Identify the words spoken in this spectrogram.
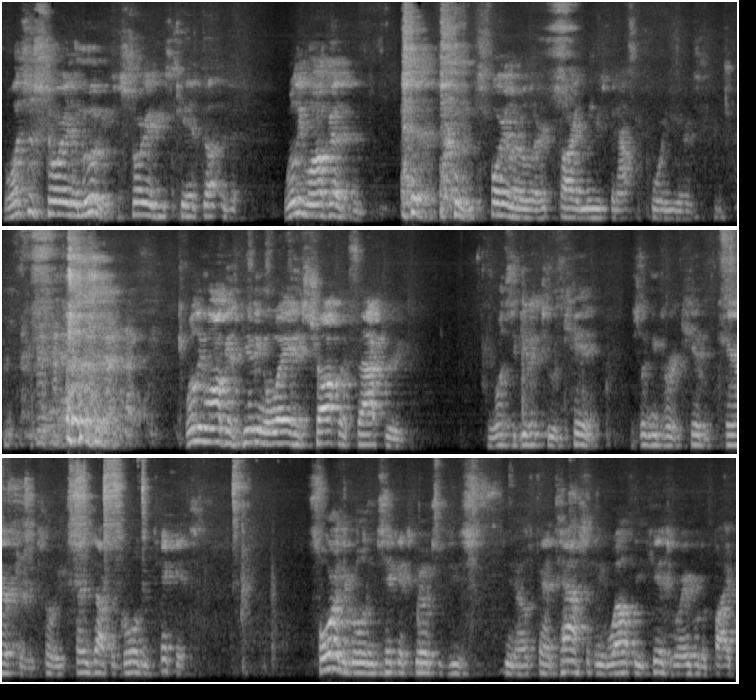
what's the story of the movie? It's the story of these kids. Willy Wonka, spoiler alert, sorry, the movie's been out for 40 years. Willy Wonka is giving away his chocolate factory. He wants to give it to a kid. He's looking for a kid with character, so he sends out the golden tickets. Four of the golden tickets go to these, you know, fantastically wealthy kids who are able to buy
